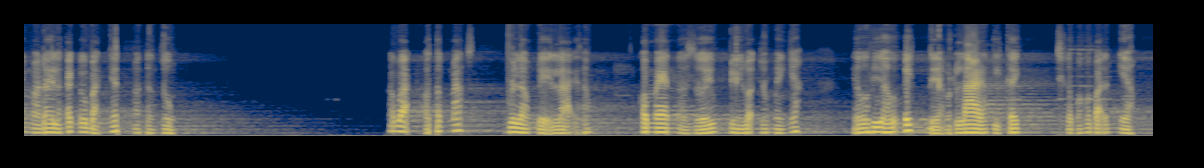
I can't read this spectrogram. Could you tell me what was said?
nhưng mà đây là cách cơ bản nhất mà thường dùng. Các bạn có thắc mắc vui lòng để lại thông comment ở dưới bình luận cho mình nhé nếu video hữu ích để một like đăng ký kênh. Xin cảm ơn các bạn rất nhiều.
